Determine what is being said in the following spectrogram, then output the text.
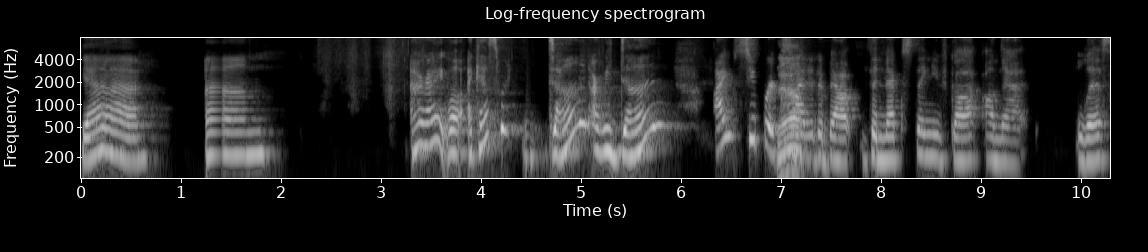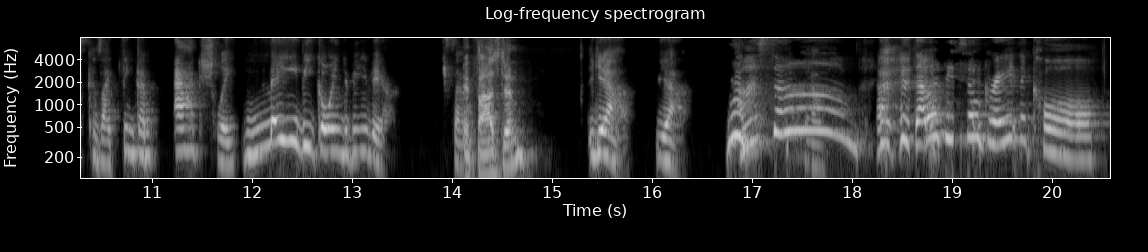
yeah. Um all right. Well, I guess we're done. Are we done? I'm super Yeah. excited about the next thing you've got on that list because I think I'm actually maybe going to be there. So At FOSDEM? yeah, yeah. Awesome. That would be so great, Nicole.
